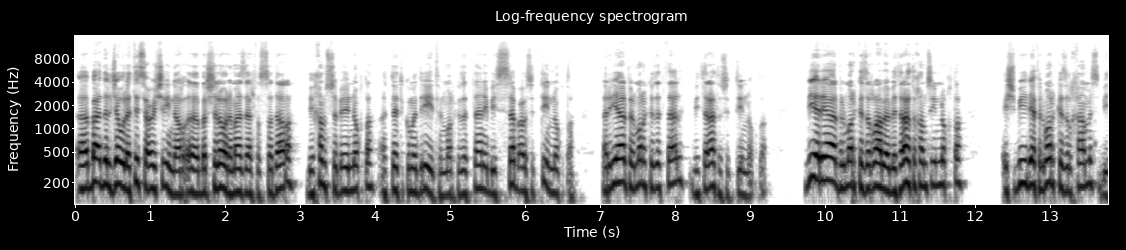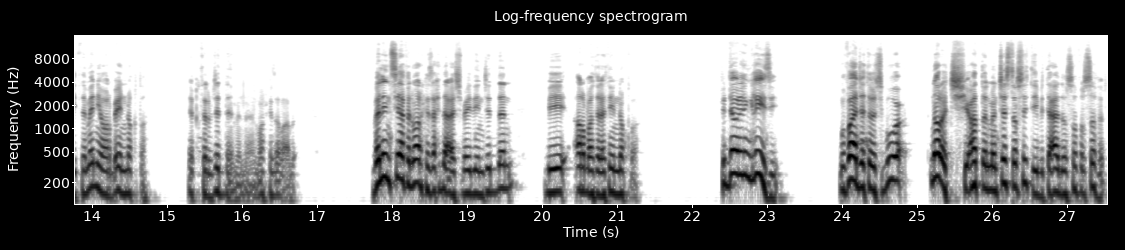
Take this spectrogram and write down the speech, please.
آه، بعد الجولة 29 آه، برشلونة ما زال في الصدارة ب 75 نقطة، أتلتيكو مدريد في المركز الثاني ب 67 نقطة، الريال في المركز الثالث ب 63 نقطة، فيا ريال في المركز الرابع ب 53 نقطة، إشبيليا في المركز الخامس ب 48 نقطة، يقترب جدا من المركز الرابع. فالنسيا في المركز 11 بعيدين جدا ب 34 نقطة. في الدوري الإنجليزي مفاجأة الأسبوع نورتش يعطل مانشستر سيتي بتعادل 0-0 عاد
